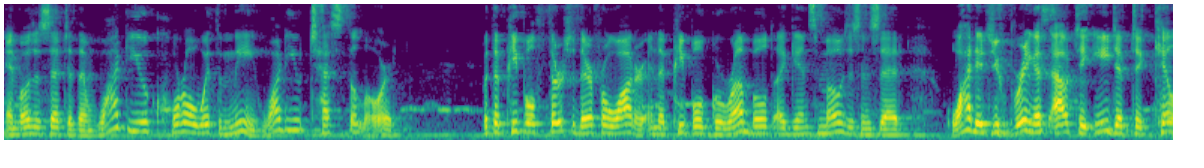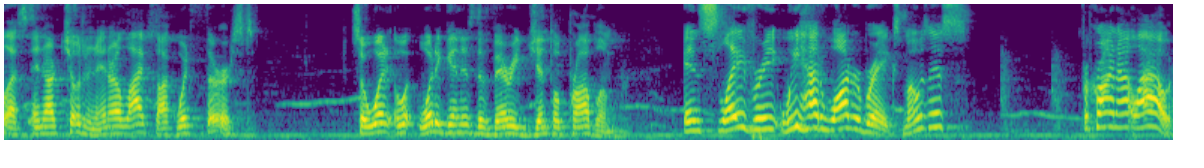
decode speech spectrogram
And Moses said to them, Why do you quarrel with me? Why do you test the Lord? But the people thirsted there for water, and the people grumbled against Moses and said, Why did you bring us out to Egypt to kill us and our children and our livestock with thirst? So, what, what, again is the very gentle problem? In slavery, we had water breaks, Moses. For crying out loud.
